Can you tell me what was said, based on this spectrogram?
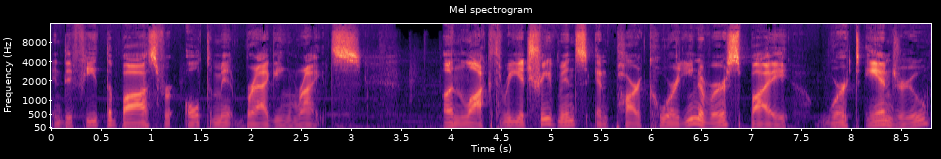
and defeat the boss for ultimate bragging rights. Unlock three achievements in Parkour Universe by Wirt Andrew.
